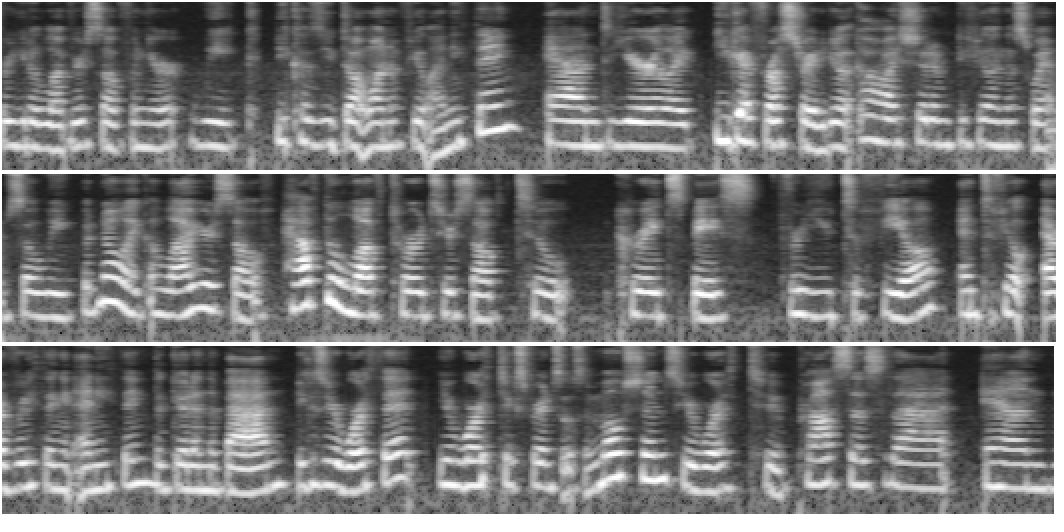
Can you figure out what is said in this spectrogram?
for you to love yourself when you're weak because you don't want to feel anything and you're like you get frustrated. You're like, "Oh, I shouldn't be feeling this way. I'm so weak." But no, like allow yourself. Have the love towards yourself to create space for you to feel and to feel everything and anything, the good and the bad, because you're worth it. You're worth to experience those emotions, you're worth to process that. And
